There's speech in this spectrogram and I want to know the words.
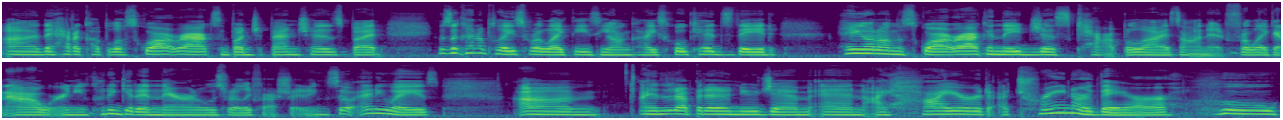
Uh, they had a couple of squat racks, a bunch of benches, but it was the kind of place where like these young high school kids, they'd hang out on the squat rack and they'd just capitalize on it for like an hour and you couldn't get in there and it was really frustrating. So, anyways, um, I ended up at a new gym and I hired a trainer there who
